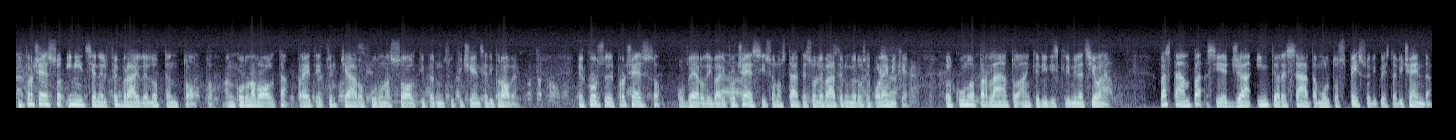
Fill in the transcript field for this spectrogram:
Il processo inizia nel febbraio dell'88. Ancora una volta Prete e Turchiaro furono assolti per insufficienza di prove. Nel corso del processo, ovvero dei vari processi, sono state sollevate numerose polemiche. Qualcuno ha parlato anche di discriminazione. La stampa si è già interessata molto spesso di questa vicenda.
